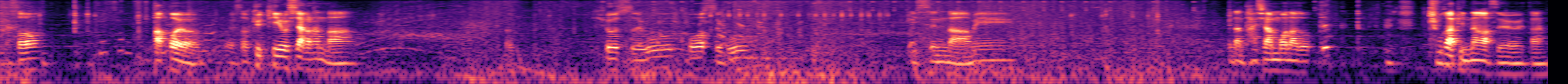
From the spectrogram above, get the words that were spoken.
그래서 바꿔요. 그래서 QT로 시작을 한다. 큐 쓰고 코어 쓰고 이쓴 다음에 일단 다시 한번 하죠. 큐가 빗나갔어요 일단.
